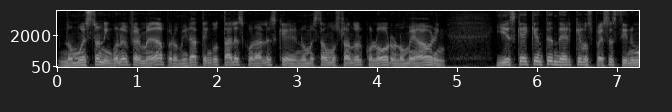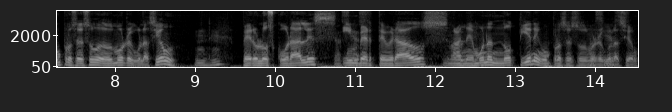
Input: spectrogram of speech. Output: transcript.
no muestran ninguna enfermedad, pero mira, tengo tales corales que no me están mostrando el color o no me abren. Y es que hay que entender que los peces tienen un proceso de osmorregulación, pero los corales invertebrados, anémonas, no tienen un proceso de osmorregulación.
